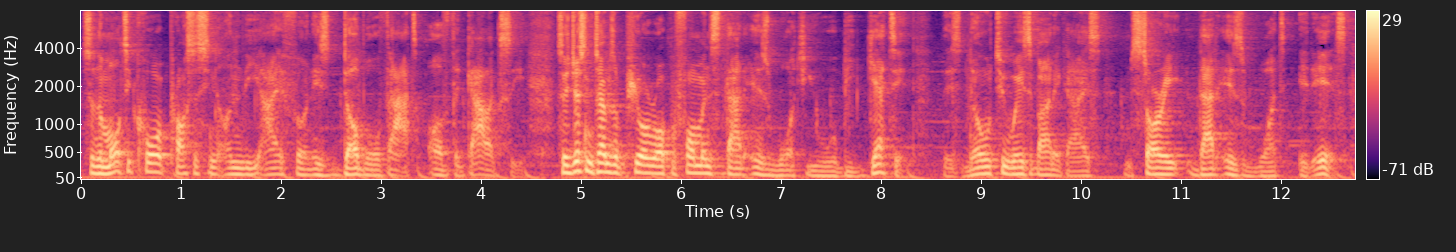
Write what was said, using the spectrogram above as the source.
so the multi-core processing on the iphone is double that of the galaxy. So just in terms of pure raw performance that is what you will be getting there's no two ways about it, guys. I'm sorry, that is what it is.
